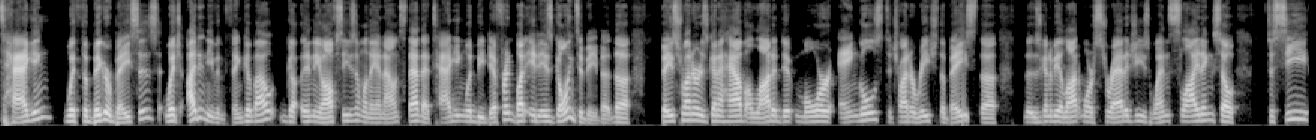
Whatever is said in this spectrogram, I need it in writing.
tagging with the bigger bases, which I didn't even think about in the offseason when they announced that that tagging would be different, but it is going to be. The the base runner is going to have a lot of di- more angles to try to reach the base. The there's going to be a lot more strategies when sliding. So to see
